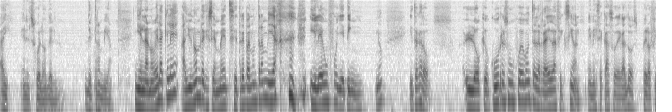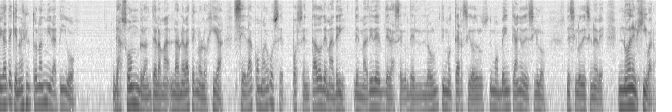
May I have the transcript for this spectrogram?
ahí, en el suelo del, tranvía. Y en la novela que lee hay un hombre que se, mete, se trepa en un tranvía y lee un folletín, ¿no? Y entonces, claro, lo que ocurre es un juego entre la realidad y la ficción, en ese caso de Galdós. Pero fíjate que no es el tono admirativo de asombro ante la, nueva tecnología. Se da como algo por sentado de Madrid, del Madrid de, de, la, de los últimos tercios, de los últimos 20 años del siglo, del siglo XIX, no en el jíbaro.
